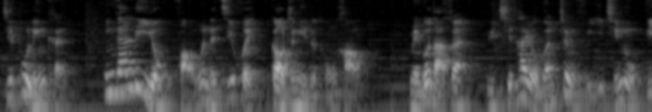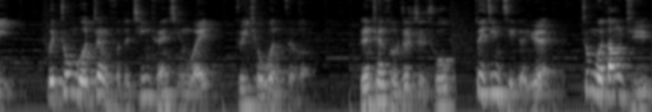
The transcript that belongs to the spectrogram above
即布林肯应该利用访问的机会告知你的同行，美国打算与其他有关政府一起努力，为中国政府的侵权行为追求问责。人权组织指出，最近几个月，中国当局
